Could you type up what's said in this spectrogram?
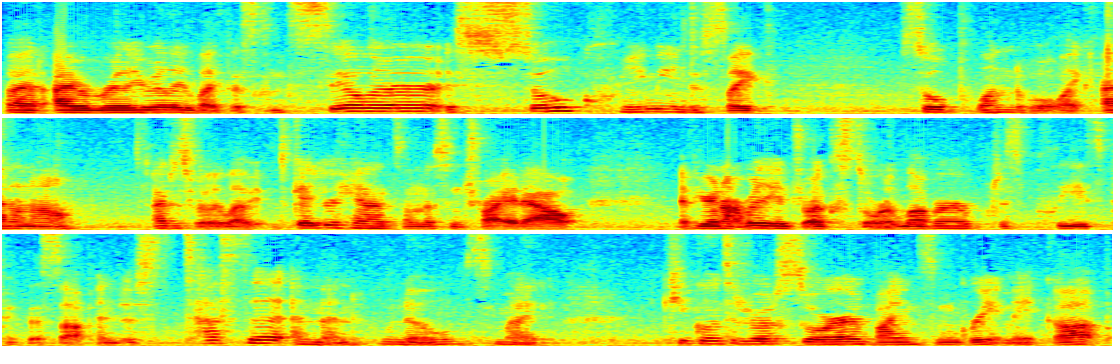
But I really really like this concealer. It's so creamy and just like so blendable. Like I don't know I just really love it get your hands on this and try it out if you're not really a drugstore lover just please pick this up and just test it and then who knows you might keep going to the drugstore and buying some great makeup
